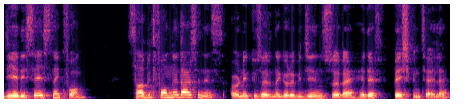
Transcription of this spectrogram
diğeri ise esnek fon. Sabit fon ne derseniz, örnek üzerinde görebileceğiniz üzere hedef 5000 TL.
